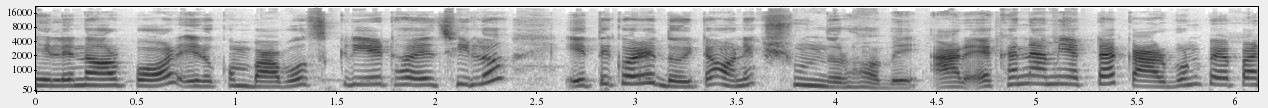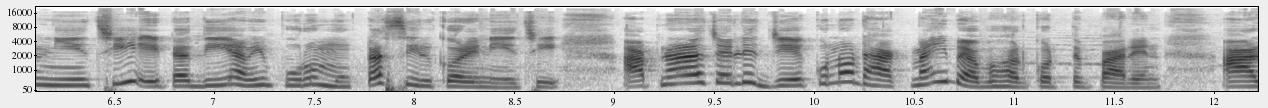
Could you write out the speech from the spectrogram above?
ঢেলে নেওয়ার পর এরকম বাবলস ক্রিয়েট হয়েছিল, এতে করে দইটা অনেক সুন্দর হবে। আর এখানে আমি একটা কার্বন পেপার নিয়েছি, এটা দিয়ে আমি পুরো মুখটা সিল করে নিয়েছি। আপনারা চাইলে যে কোনো ঢাকনাই ব্যবহার করতে পারেন। আর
